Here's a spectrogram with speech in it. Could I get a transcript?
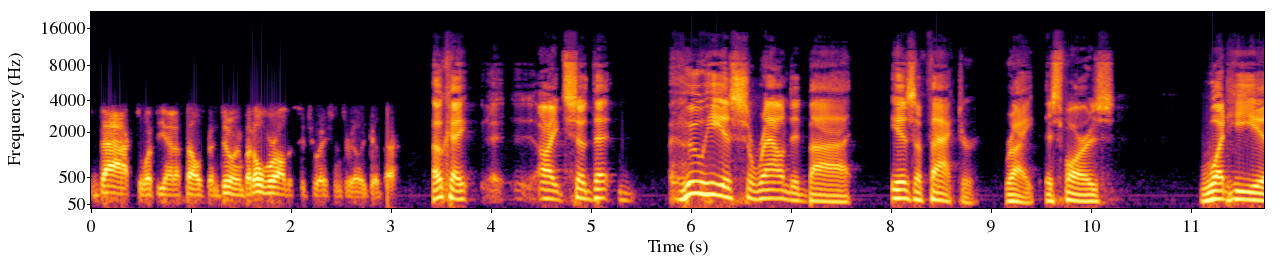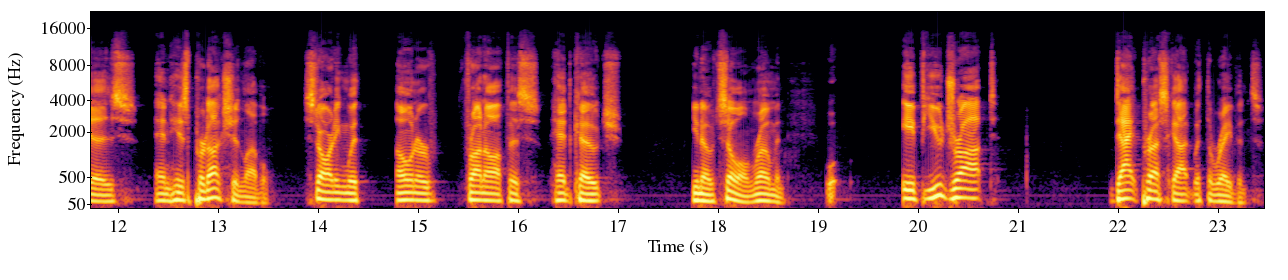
back to what the NFL has been doing. But overall, the situation's really good there. Okay, uh, all right. So that who he is surrounded by is a factor, right? As far as what he is and his production level, starting with owner, front office, head coach, you know, so on. Roman, if you dropped Dak Prescott with the Ravens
